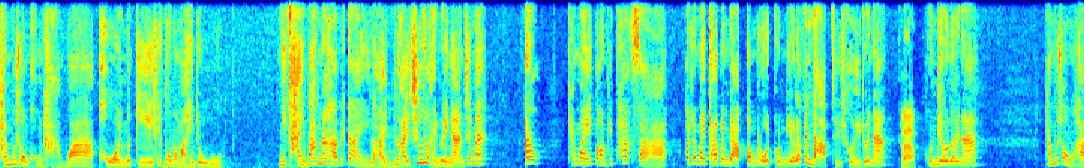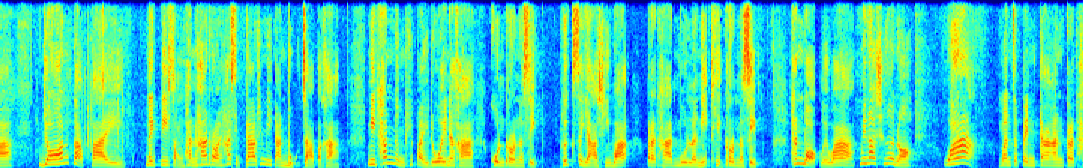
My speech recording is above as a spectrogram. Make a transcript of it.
ท่านผู้ชมคงถามว่าโพยเมื่อกี้ที่ตูนเอามาให้ดู มีใครบ้างนะคะพี่ไก่หลายรายชื่อหลายหน่วยงานใช่ไหมอ้าวทำไมตอนพิพากษาเอาทำไมกลายเป็นดาบตำรวจคนเดียวแล้วเป็นดาบเฉยๆด้วยนะครับ คนเดียวเลยนะท่านผู้ชมคะย้อนกลับไปในปี 2559 ที่มีการบุกจับอะค่ะ มีท่านหนึ่งที่ไปด้วยนะคะ คุณรณสิทธิ์พฤกษยาชีวะ ประธานมูลนิธิรณสิทธิ์ ท่านบอกเลยว่าไม่น่าเชื่อเนาะว่ามันจะเป็นการกระท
